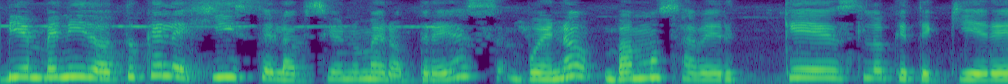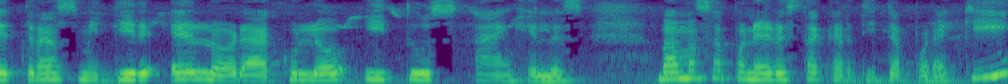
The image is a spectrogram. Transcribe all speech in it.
Bienvenido, tú que elegiste la opción número 3. Bueno, vamos a ver qué es lo que te quiere transmitir el oráculo y tus ángeles. Vamos a poner esta cartita por aquí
